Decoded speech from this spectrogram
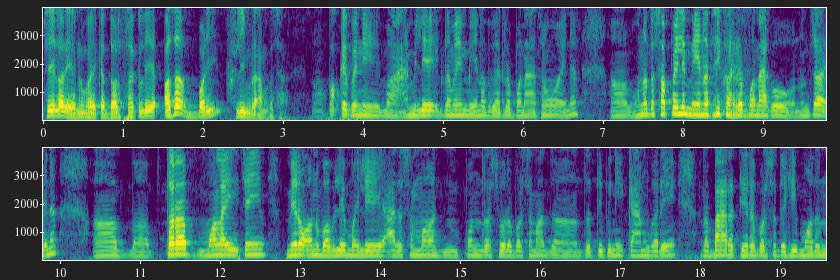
ट्रेलर हेर्नुभएका दर्शकले अझ बढी फिल्म राम्रो छ। पक्कै पनि हामीले एकदमै मेहनत गरेर बनाएको छौँ होइन। हुन त सबैले मेहनतै गरेर बनाएको हुनुहुन्छ होइन। तर मलाई चाहिँ मेरो अनुभवले मैले आजसम्म पन्ध्र सोह्र वर्षमा जति पनि काम गरेँ र बाह्र तेह्र वर्षदेखि मदन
